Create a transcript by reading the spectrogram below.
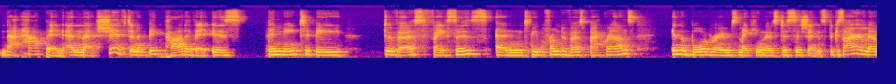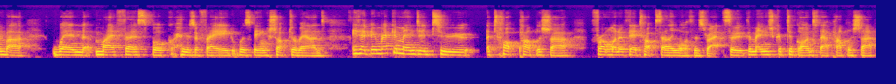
that happen and that shift. And a big part of it is there need to be diverse faces and people from diverse backgrounds in the boardrooms making those decisions. Because I remember when my first book, Who's Afraid, was being shopped around. It had been recommended to a top publisher from one of their top selling authors, right? So the manuscript had gone to that publisher.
